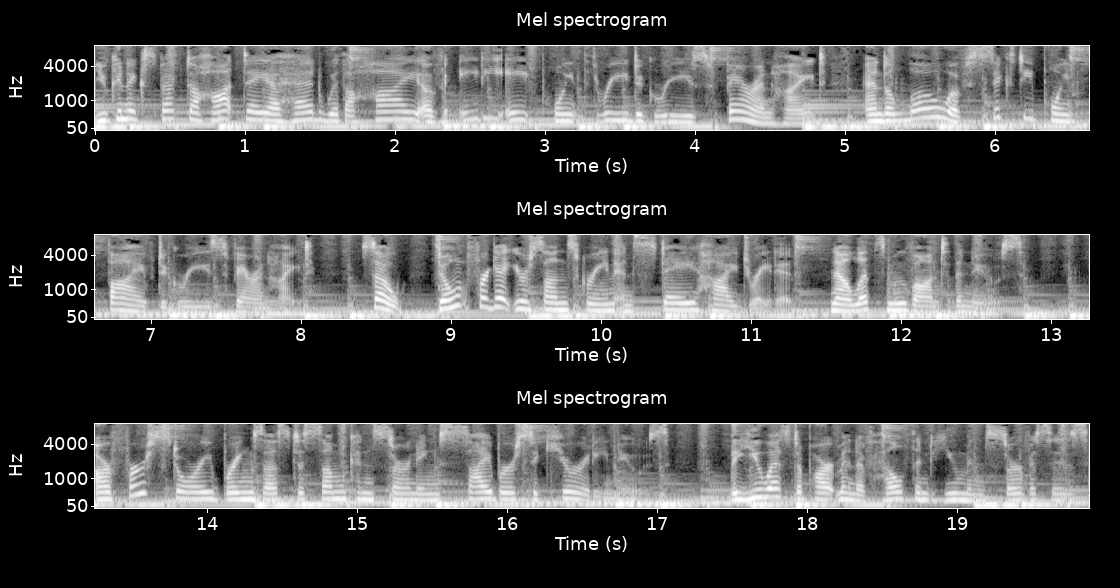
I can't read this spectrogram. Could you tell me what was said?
you can expect a hot day ahead with a high of 88.3 degrees Fahrenheit and a low of 60.5 degrees Fahrenheit. So don't forget your sunscreen and stay hydrated. Now let's move on to the news. Our first story brings us to some concerning cybersecurity news. The U.S. Department of Health and Human Services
